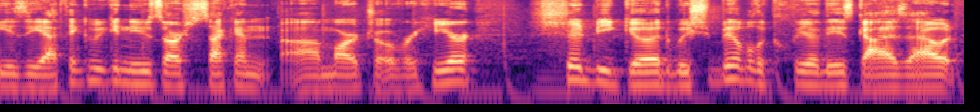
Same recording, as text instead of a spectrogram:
easy. I think we can use our second uh, march over here. Should be good. We should be able to clear these guys out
